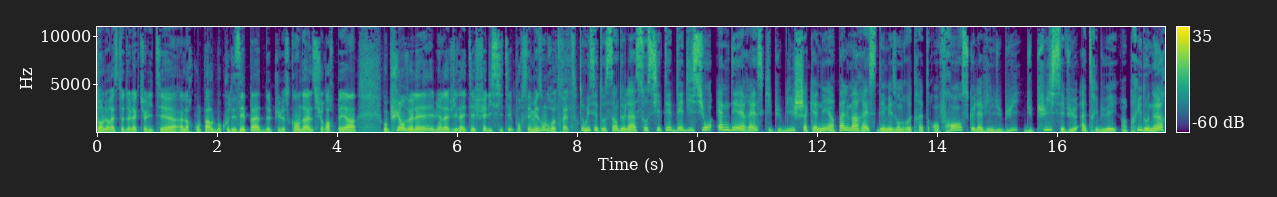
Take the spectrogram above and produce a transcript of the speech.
Dans le reste de l'actualité, alors qu'on parle beaucoup des EHPAD depuis le scandale sur Orpea, au Puy-en-Velay, eh bien la ville a été félicitée pour ses maisons de retraite. Oui, c'est au sein de la société d'édition MDRS qui publie chaque année un palmarès des maisons de retraite en France que la ville du, du Puy s'est vue attribuer un prix d'honneur,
